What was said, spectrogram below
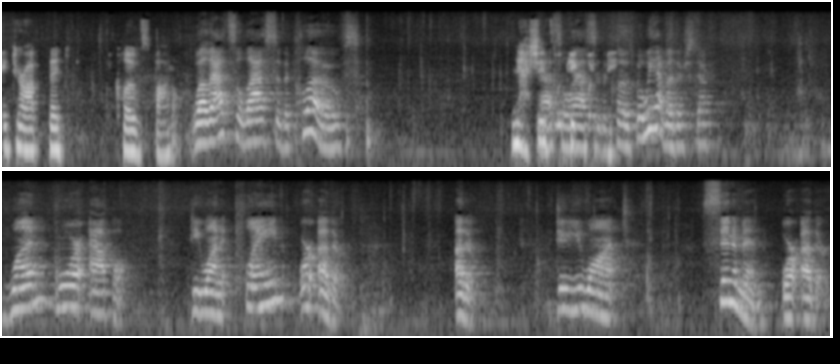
I dropped the cloves bottle. well, that's the last of the cloves. Now she's That's the last of the me. cloves, but we have other stuff. One more apple. Do you want it plain or other? Other. Do you want cinnamon or other?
